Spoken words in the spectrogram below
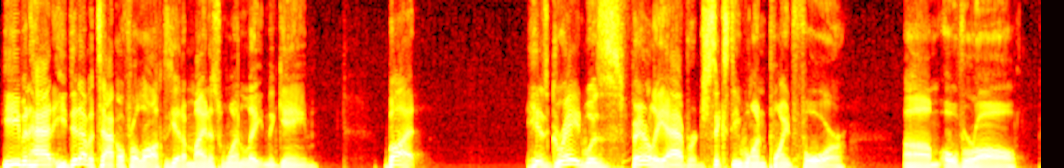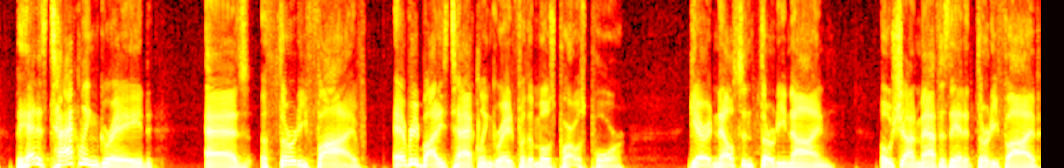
He even had he did have a tackle for loss because he had a minus one late in the game, but his grade was fairly average, sixty one point four um, overall. They had his tackling grade as a thirty five. Everybody's tackling grade for the most part was poor. Garrett Nelson thirty nine. Ochaun Mathis they had at 35,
